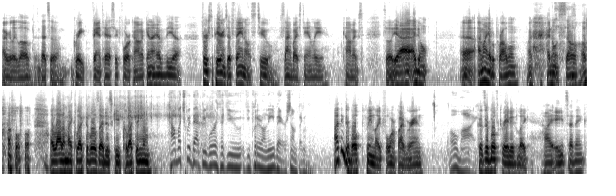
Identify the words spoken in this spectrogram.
I, I really love. That's a great Fantastic Four comic, and I have the uh, first appearance of Thanos too, signed by Stan Lee Comics. So yeah, I, I don't. Uh, I might have a problem. I, I don't sell a, lot of my collectibles. I just keep collecting them. How much would that be worth if you if you put it on eBay or something? I think they're both between like four and five grand Oh my! because they're both graded like high eights. I think.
